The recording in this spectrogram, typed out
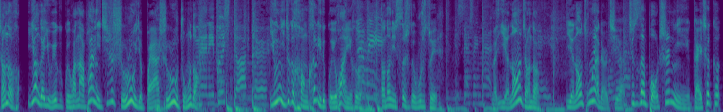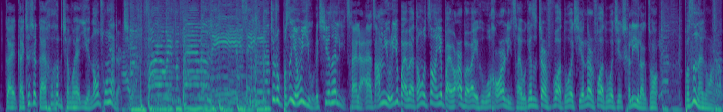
真的很应该有一个规划。哪怕你其实收入一般、收入中等，有你这个很合理的规划以后，等到你四十岁、五十岁，那也能真的也能存下点钱，就是在保持你该吃可该该吃吃该喝喝的情况下，也能存下点钱。不是因为有了钱才理财了，哎，咱们有了一百万，等我挣一百万、二百万以后，我好好理财，我开始这儿放多少钱，那儿放多少钱，吃力了装，不是那种的。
